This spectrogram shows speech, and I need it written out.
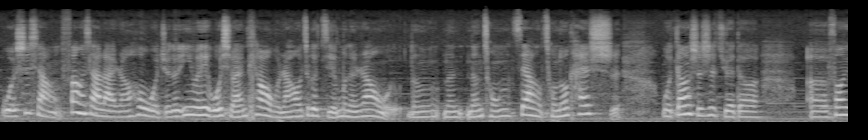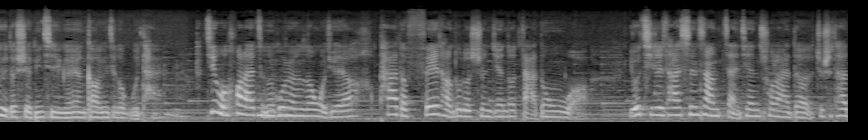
我是想放下来，然后我觉得因为我喜欢跳舞，然后这个节目能让我能能能从这样从头开始，我当时是觉得，呃，方宇的水平其实远远高于这个舞台。结果后来整个过程中，我觉得他的非常多的瞬间都打动我。尤其是他身上展现出来的，就是他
